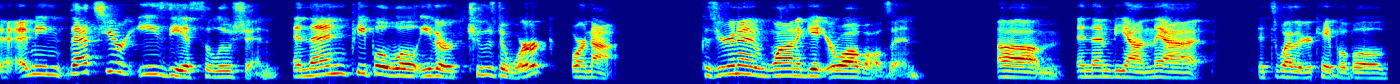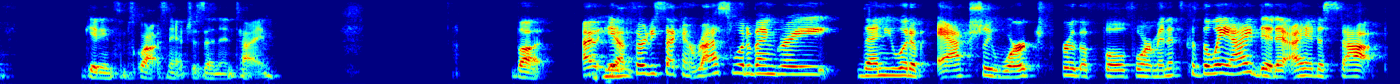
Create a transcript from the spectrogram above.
I mean, that's your easiest solution. And then people will either choose to work or not because you're going to want to get your wall balls in. Um, and then beyond that, it's whether you're capable of getting some squat snatches in in time. But I, yeah, 30 second rest would have been great. Then you would have actually worked for the full four minutes. Because the way I did it, I had to stop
